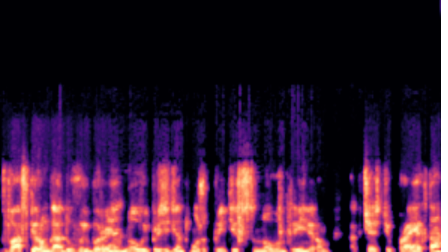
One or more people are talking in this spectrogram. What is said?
В 2021 году выборы, новый президент может прийти с новым тренером как частью проекта,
